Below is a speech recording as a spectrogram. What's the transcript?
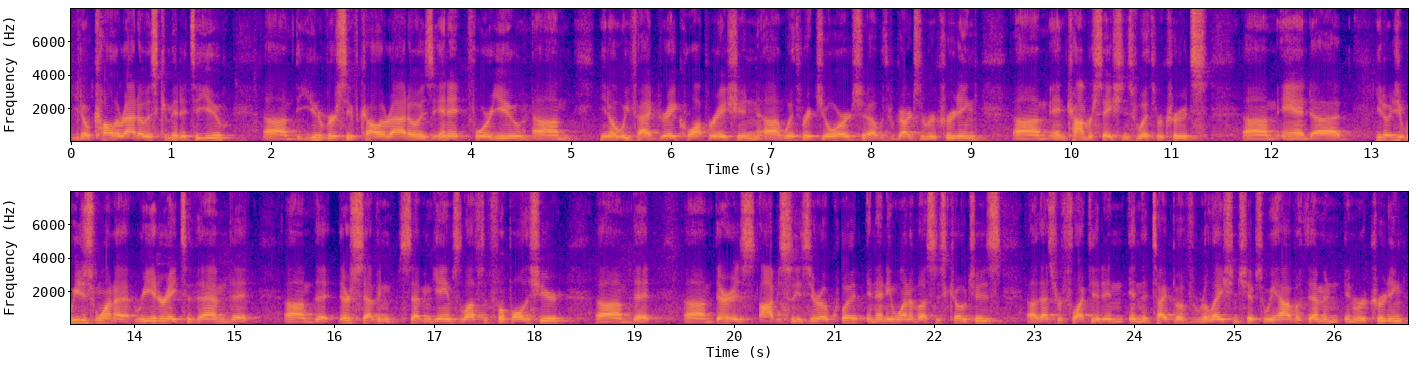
you know Colorado is committed to you. Um, the University of Colorado is in it for you. Um, you know, we've had great cooperation uh, with Rick George uh, with regards to recruiting um, and conversations with recruits. Um, and uh, you know, we just want to reiterate to them that. Um, that there's seven seven games left of football this year. Um, that um, there is obviously zero quit in any one of us as coaches. Uh, that's reflected in, in the type of relationships we have with them in, in recruiting.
